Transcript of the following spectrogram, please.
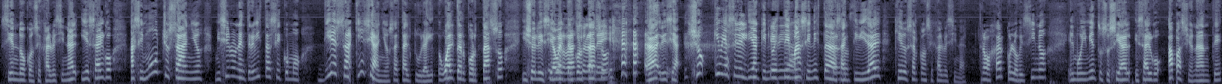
siendo concejal vecinal y es algo hace muchos años, me hicieron una entrevista hace como 10 a, 15 años a esta altura, y Walter Cortazo y yo le decía a Walter Cortazo, ah, le decía, yo qué voy a hacer el día que no ¿Qué esté día? más en estas actividades? Quiero ser concejal vecinal. Trabajar con los vecinos, el movimiento social es algo apasionante.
